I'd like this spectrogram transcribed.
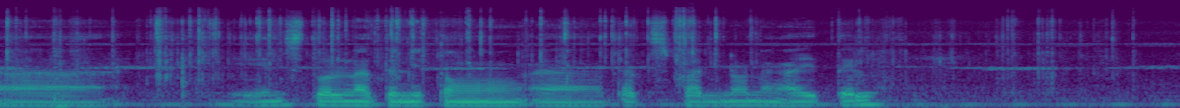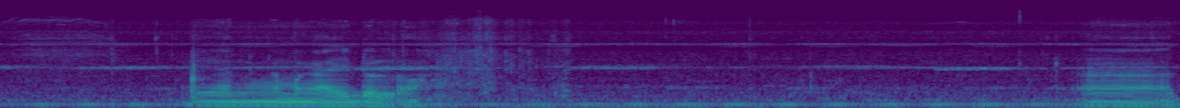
ah, i-install natin itong ah, touchpad no ng itel. Ayan nga mga idol oh at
